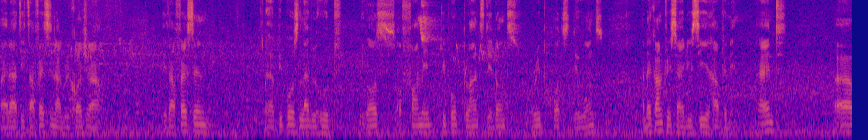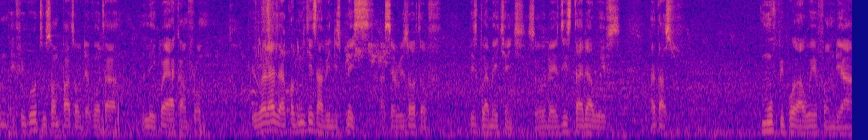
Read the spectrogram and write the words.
by that it affects in agriculture, it affects in uh, people's livelihood because of farming. People plant, they don't reap what they want. At the countryside, you see it happening. And um, if you go to some parts of the Volta Lake where I come from, you realize that communities have been displaced as a result of this climate change. So there's these tidal waves that has moved people away from their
